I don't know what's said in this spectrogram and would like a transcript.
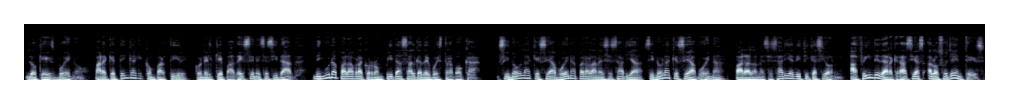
lo que es bueno, para que tenga que compartir con el que padece necesidad. Ninguna palabra corrompida salga de vuestra boca sino la que sea buena para la necesaria, sino la que sea buena para la necesaria edificación, a fin de dar gracias a los oyentes,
